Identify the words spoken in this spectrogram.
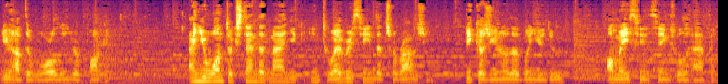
you have the world in your pocket. And you want to extend that magic into everything that surrounds you, because you know that when you do, amazing things will happen.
